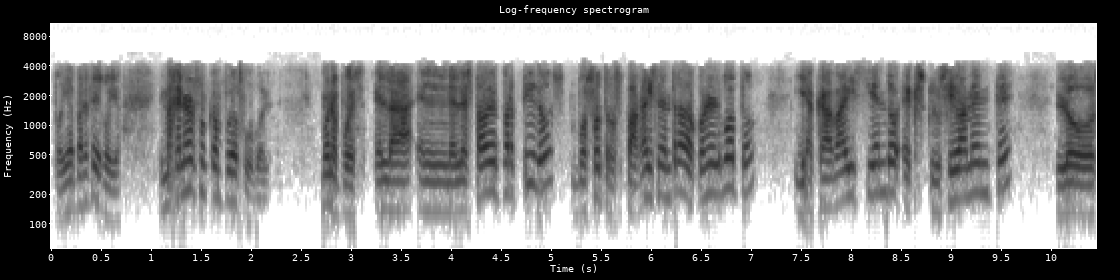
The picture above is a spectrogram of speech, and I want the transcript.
podía parecer, digo yo, imaginaros un campo de fútbol. Bueno, pues en, la, en el estado de partidos, vosotros pagáis de entrada con el voto y acabáis siendo exclusivamente los,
